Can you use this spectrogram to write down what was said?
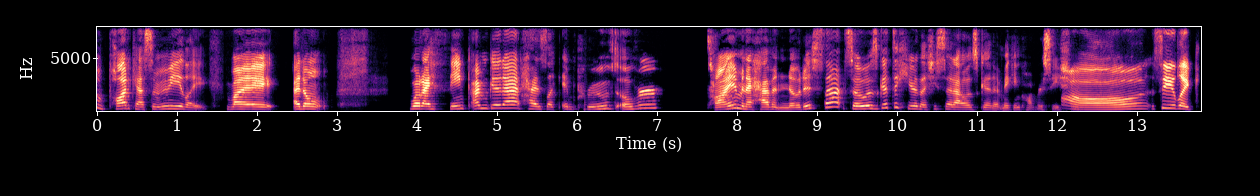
have a podcast, so maybe like my I don't what I think I'm good at has like improved over time, and I haven't noticed that. So it was good to hear that she said I was good at making conversation. Oh, See, like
